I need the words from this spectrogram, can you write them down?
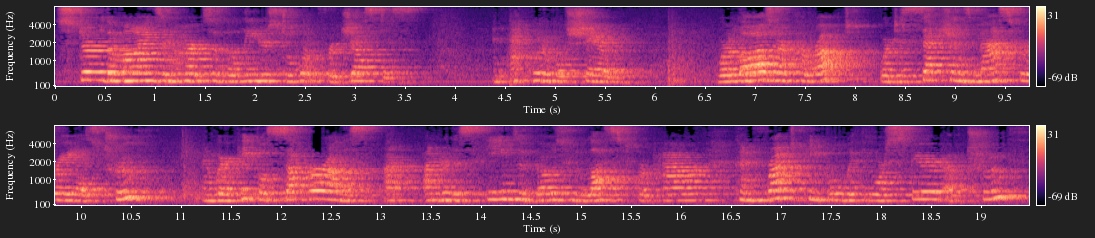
Stir the minds and hearts of the leaders to work for justice and equitable sharing. Where laws are corrupt, where deceptions masquerade as truth, and where people suffer the, uh, under the schemes of those who lust for power, confront people with your spirit of truth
